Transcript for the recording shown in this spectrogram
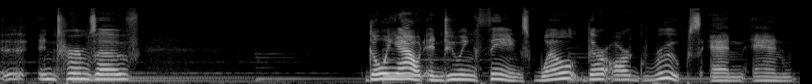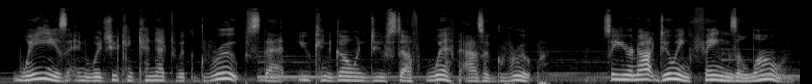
uh, in terms of going out and doing things, well, there are groups and, and ways in which you can connect with groups that you can go and do stuff with as a group. So you're not doing things alone.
